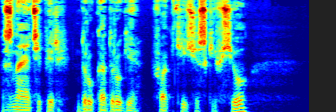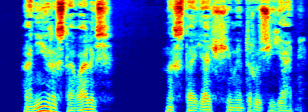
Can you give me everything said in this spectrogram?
Зная теперь друг о друге фактически все, они расставались настоящими друзьями.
